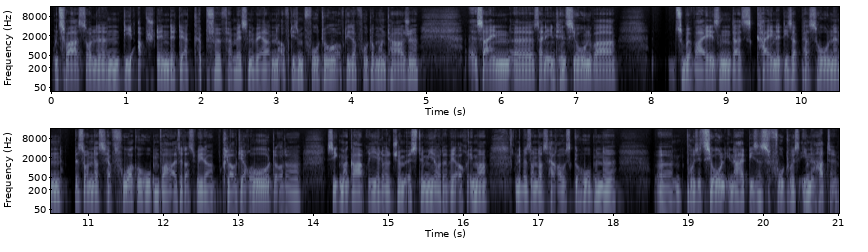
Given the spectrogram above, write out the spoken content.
Und zwar sollen die Abstände der Köpfe vermessen werden auf diesem Foto, auf dieser Fotomontage. Sein, äh, seine Intention war, zu beweisen, dass keine dieser Personen besonders hervorgehoben war. Also dass weder Claudia Roth oder Sigmar Gabriel oder Jim Özdemir oder wer auch immer eine besonders herausgehobene äh, Position innerhalb dieses Fotos inne hatte.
